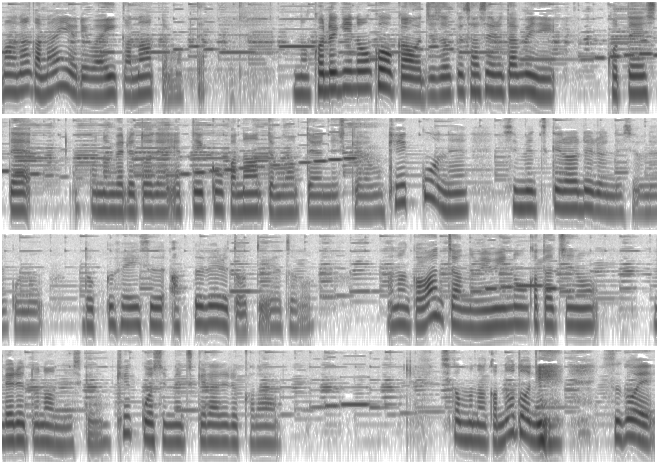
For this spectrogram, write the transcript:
まあなんかないよりはいいかなって思って。あのコルギの効果を持続させるために固定してこのベルトでやっていこうかなって思ってるんですけども結構ね締め付けられるんですよね。このドッグフェイスアップベルトっていうやつがあなんかワンちゃんの耳の形のベルトなんですけど結構締め付けられるからしかもなんか喉に すごい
